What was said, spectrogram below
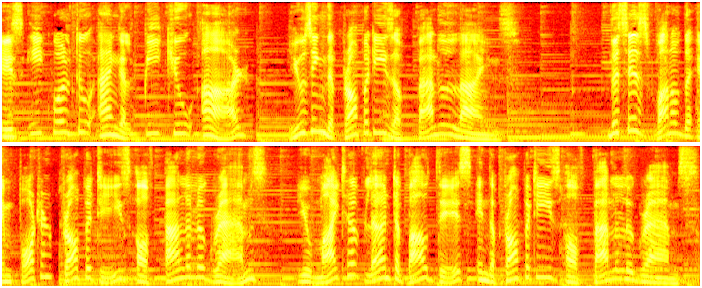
is equal to angle PQR using the properties of parallel lines. This is one of the important properties of parallelograms you might have learnt about this in the properties of parallelograms.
